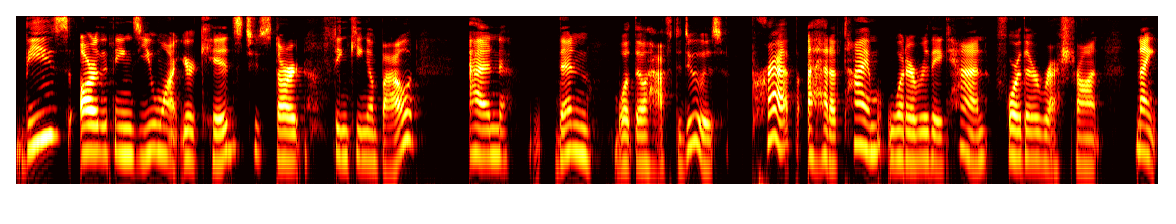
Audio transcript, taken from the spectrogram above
These are the things you want your kids to start thinking about. And then what they'll have to do is prep ahead of time whatever they can for their restaurant night.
